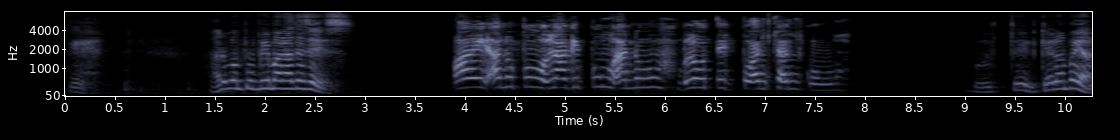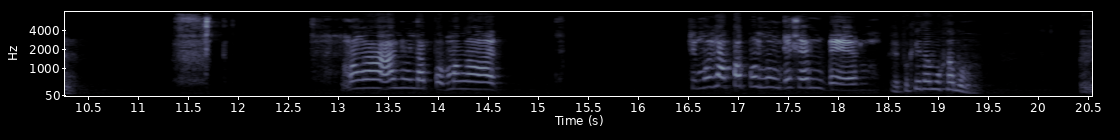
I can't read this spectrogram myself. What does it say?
Okay. Ano bang problema natin, sis? Ay, ano po, lagi pong ano, bloated po ang tiyan ko. Bloated. Kailan ba yan? Mga ano na po, mga... Simula pa po nung December. Eh, pakita mo ka mo.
